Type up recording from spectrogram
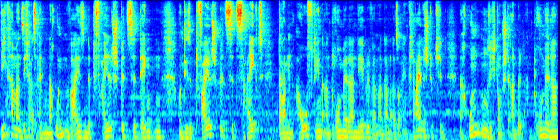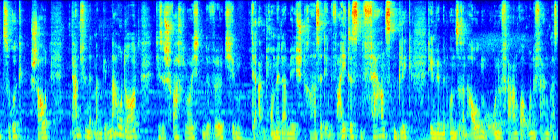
die kann man sich als eine nach unten weisende Pfeilspitze denken. Und diese Pfeilspitze zeigt dann auf den Andromeda-Nebel. Wenn man dann also ein kleines Stückchen nach unten Richtung Sternbild Andromeda zurückschaut, dann findet man genau dort dieses schwach leuchtende Wölkchen der Andromeda-Milchstraße, den weitesten, fernsten Blick, den wir mit unseren Augen ohne Fernrohr, ohne Fernglas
